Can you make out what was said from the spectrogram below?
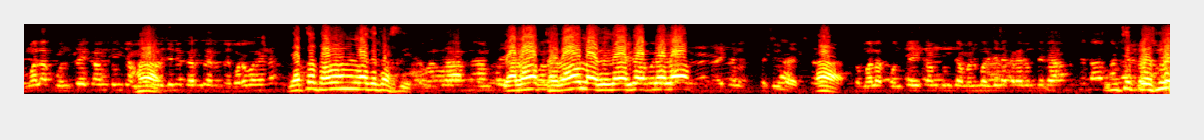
तुम्हाला कोणतंही काम तुमच्या हा. मनमर्जीने करता येत नाही. बरोबर आहे ना? याचा ठराव नाही लागत असते तुमचा कोणतंही याला काम- ठराव लागलेला आहे की आपल्याला ऐका ना सचिव साहेब. हा. तुम्हाला कोणतंही काम तुमच्या मनमर्जीने करायचं का? तुमचे प्रश्न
